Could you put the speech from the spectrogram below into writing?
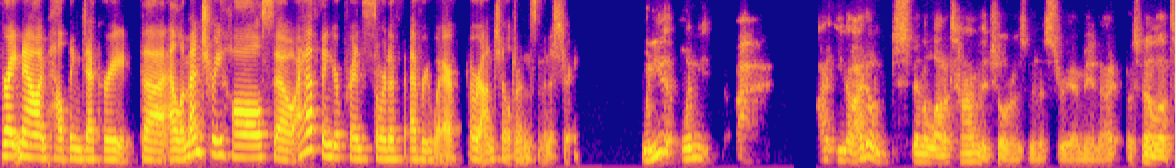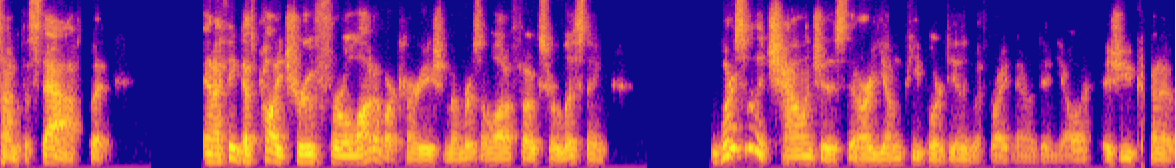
Right now, I'm helping decorate the elementary hall. So I have fingerprints sort of everywhere around children's ministry. When you, when you, I, you know, I don't spend a lot of time in the children's ministry. I mean, I, I spend a lot of time with the staff, but, and I think that's probably true for a lot of our congregation members and a lot of folks who are listening what are some of the challenges that our young people are dealing with right now, Daniela, as you kind of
